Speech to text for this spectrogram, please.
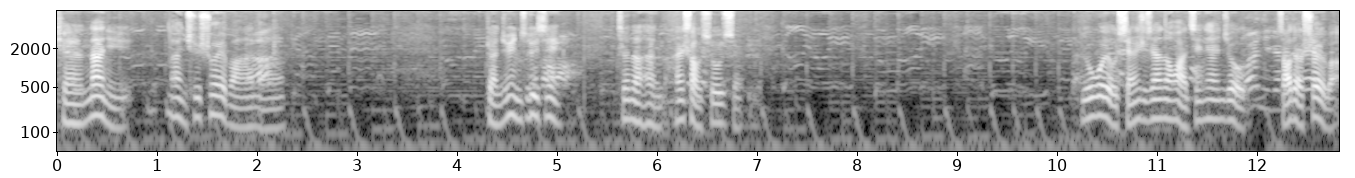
天，那你，那你去睡吧，阿南。感觉你最近真的很很少休息。如果有闲时间的话，今天就早点睡吧。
